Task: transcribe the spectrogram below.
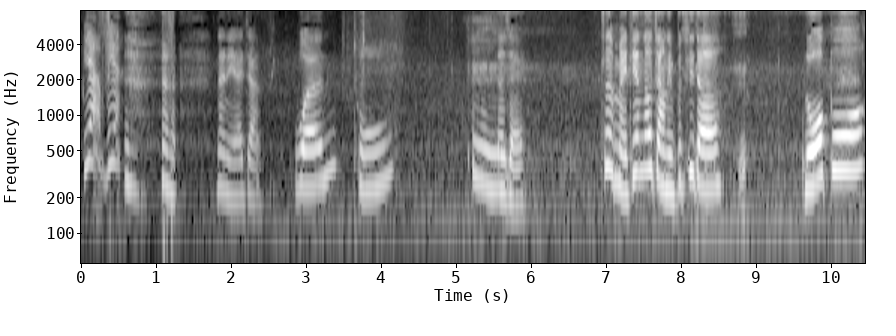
不要不要，那你来讲文图，这是嗯，谁？这每天都讲，你不记得？萝卜，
